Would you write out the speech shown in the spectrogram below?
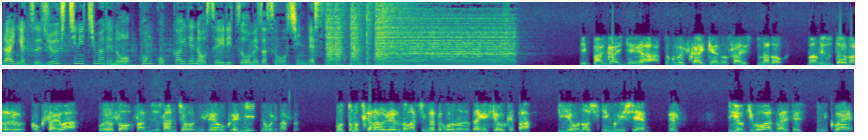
来月17日までの今国会での成立を目指す方針です。一般会計や特別会計の歳出など真水と呼ばれる国債はおよそ33兆2000億円に上ります。最も力を入れるのは新型コロナで打撃を受けた企業の資金繰り支援です。事業規模は財政支出に加え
